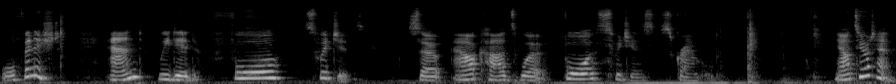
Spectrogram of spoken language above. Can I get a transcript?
all finished. And we did four switches. So our cards were four switches scrambled. Now it's your turn.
